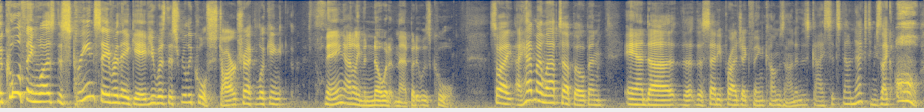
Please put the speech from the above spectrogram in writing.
The cool thing was the screensaver they gave you was this really cool Star Trek looking thing. I don't even know what it meant, but it was cool. So I, I had my laptop open, and uh, the, the SETI project thing comes on, and this guy sits down next to me. He's like, Oh,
